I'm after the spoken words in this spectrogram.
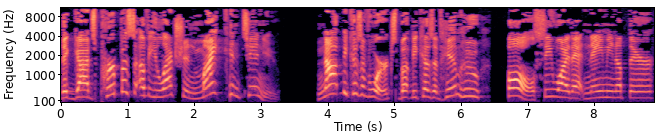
that God's purpose of election might continue, not because of works, but because of him who calls. See why that naming up there,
